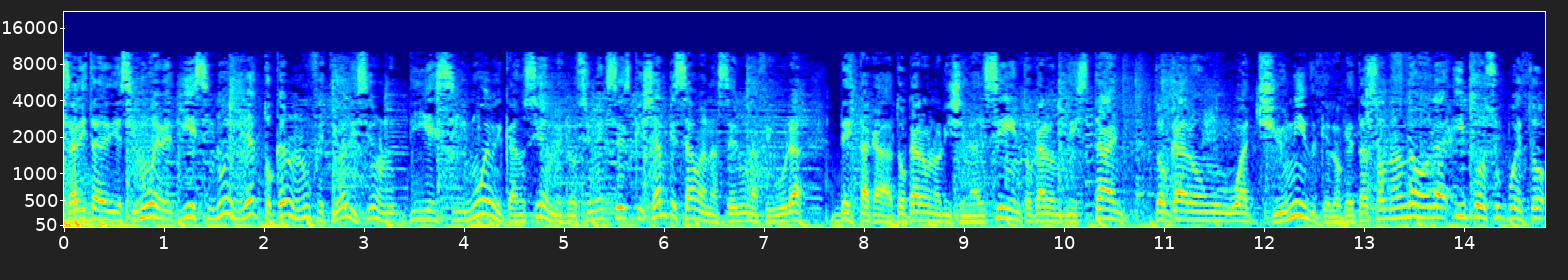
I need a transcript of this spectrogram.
Esa lista de 19, 19, mirá, tocaron en un festival, hicieron 19 canciones los Inexes que ya empezaban a ser una figura destacada. Tocaron Original Sin, tocaron This Time, tocaron What You Need, que es lo que está sonando ahora, y por supuesto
